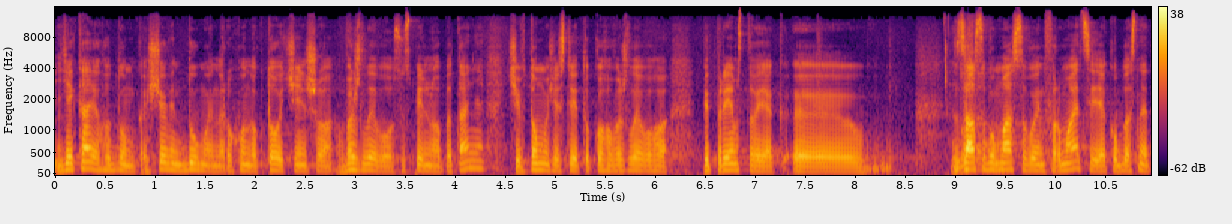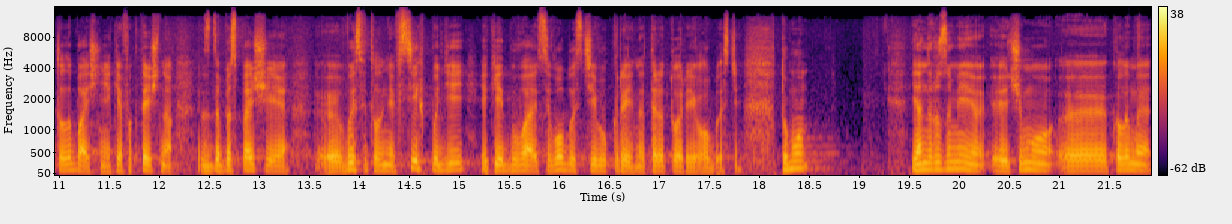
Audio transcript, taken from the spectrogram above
яка його думка, що він думає на рахунок того чи іншого важливого суспільного питання, чи в тому числі такого важливого підприємства, як. Е, засобу масової інформації, як обласне телебачення, яке фактично забезпечує е, висвітлення всіх подій, які відбуваються в області і в Україні на території області. Тому я не розумію, е, чому, е, коли ми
